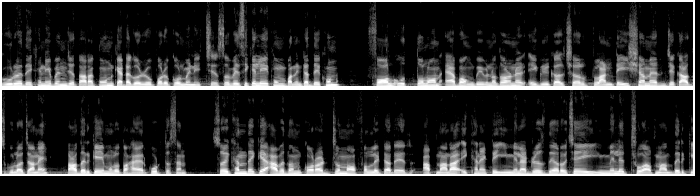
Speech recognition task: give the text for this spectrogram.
ঘুরে দেখে নেবেন যে তারা কোন ক্যাটাগরির উপরে কর্মী নিচ্ছে। সো বেসিক্যালি এই কোম্পানিটা দেখুন, ফল উত্তোলন এবং বিভিন্ন ধরনের এগ্রিকালচারাল প্লান্টেশনের যে কাজগুলো জানে, তাদেরকেই মূলত হায়ার করতেছেন। সো এখান থেকে আবেদন করার জন্য অফার লেটারের আপনারা এখানে একটা ইমেল অ্যাড্রেস দেওয়া রয়েছে। এই ইমেলের থ্রু আপনাদেরকে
